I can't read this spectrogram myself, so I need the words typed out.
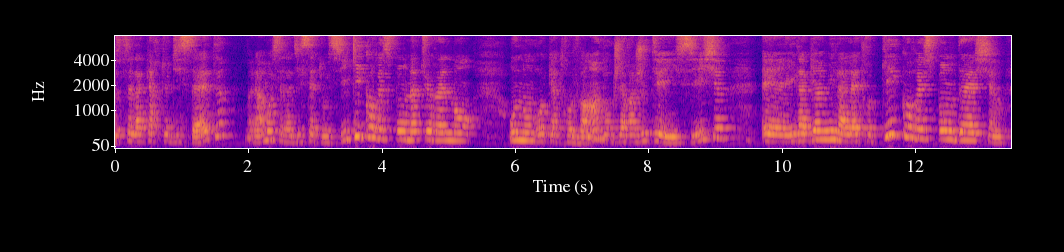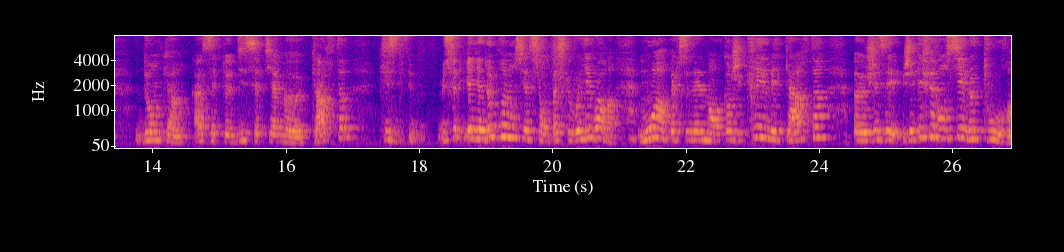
c'est la carte 17. Voilà, moi c'est la 17 aussi, qui correspond naturellement au nombre 80, donc j'ai rajouté ici, et il a bien mis la lettre qui correspondait donc à cette 17e carte, qui, il y a deux prononciations, parce que voyez voir, moi personnellement, quand j'ai créé mes cartes, euh, j'ai différencié le tour.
